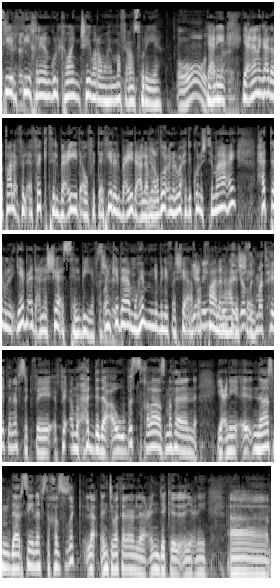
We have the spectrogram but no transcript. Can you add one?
يصير. فيه خلينا نقول كمان شيء مرة مهم ما في عنصرية أوه يعني طبعاً. يعني أنا قاعدة أطالع في ال effect البعيد أو في التأثير البعيد على yep. موضوع إنه الواحد يكون اجتماعي حتى من يبعد عن الأشياء السلبية فعشان. كذا مهم نبني في أشياء في يعني أطفالنا ممكن هذا قصدك الشيء ما تحيطي نفسك في فئة محددة أو بس خلاص مثلا يعني ناس دارسين نفس تخصصك لا أنت مثلا عندك يعني آه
